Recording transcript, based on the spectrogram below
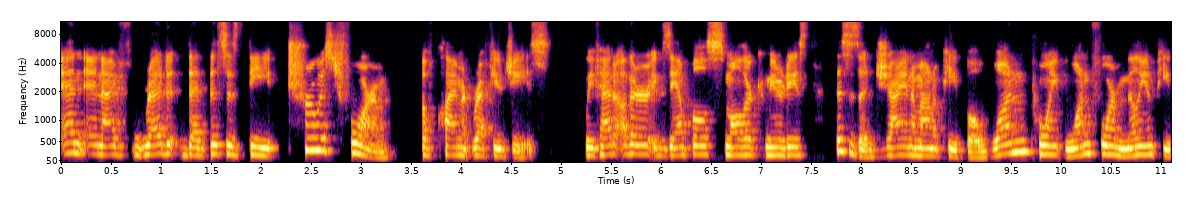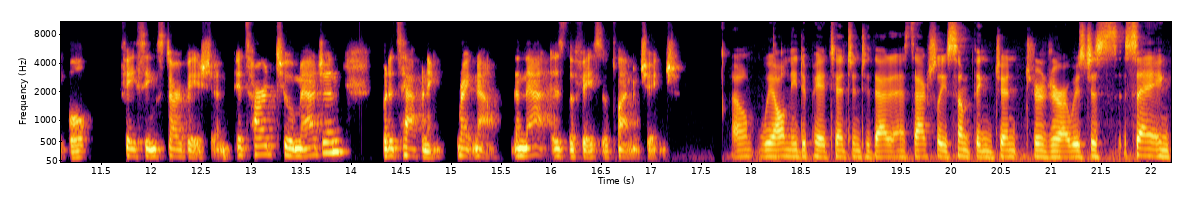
and and i've read that this is the truest form of climate refugees. We've had other examples smaller communities. This is a giant amount of people 1.14 million people facing starvation. It's hard to imagine but it's happening right now. And that is the face of climate change well, we all need to pay attention to that. And it's actually something, Ginger, I was just saying,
